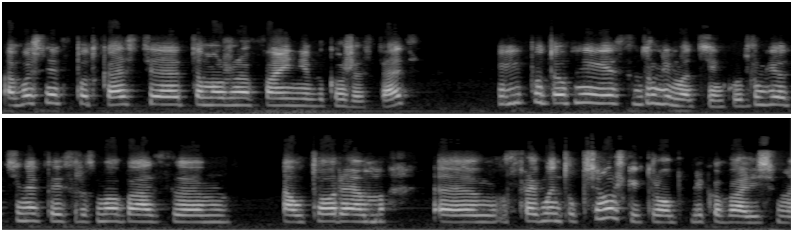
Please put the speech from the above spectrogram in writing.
a właśnie w podcaście to można fajnie wykorzystać. I podobnie jest w drugim odcinku. Drugi odcinek to jest rozmowa z autorem fragmentu książki, którą opublikowaliśmy,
